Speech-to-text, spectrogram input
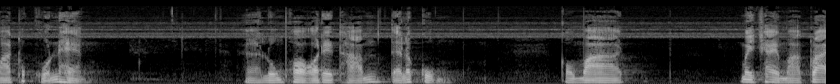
มาทุกขนแห่งหลวงพ่อก็ได้ถามแต่ละกลุ่ม ก็มาไม่ใช่มาใกล้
